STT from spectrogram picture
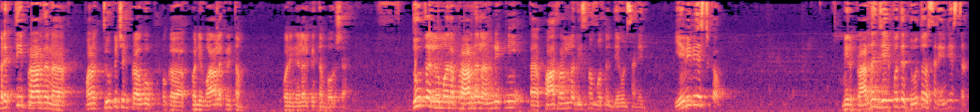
ప్రతి ప్రార్థన మనం చూపించిన ప్రభు ఒక కొన్ని వారాల క్రితం కొన్ని నెలల క్రితం బహుశా. దూతలు మన ప్రార్థనలు అన్నింటినీ పాత్రల్లో తీసుకొని పోతుంది దేవుని సన్నిధి. ఏవి వేస్ట్ కావు. మీరు ప్రార్థన చేయకపోతే దూత వస్తారు ఏం చేస్తాడు?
